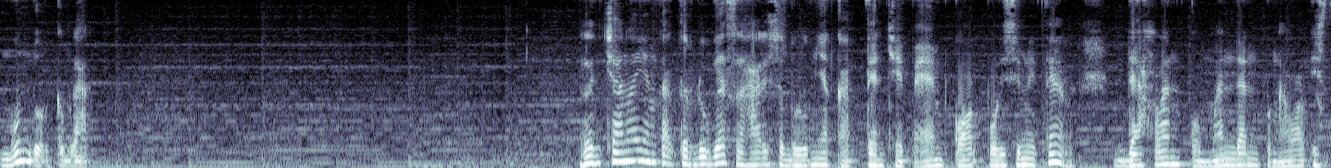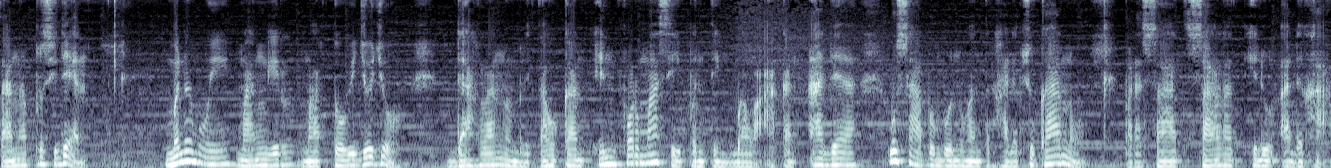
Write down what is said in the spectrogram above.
mundur ke belakang Rencana yang tak terduga sehari sebelumnya Kapten CPM Korps Polisi Militer Dahlan Komandan Pengawal Istana Presiden menemui manggil Marto Wijojo. Dahlan memberitahukan informasi penting bahwa akan ada usaha pembunuhan terhadap Soekarno pada saat salat Idul Adha.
